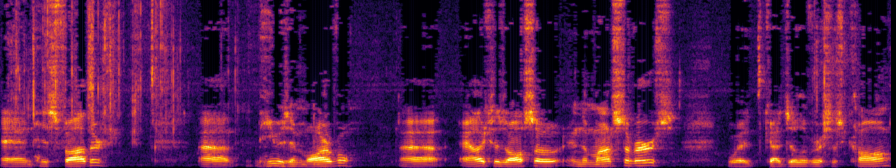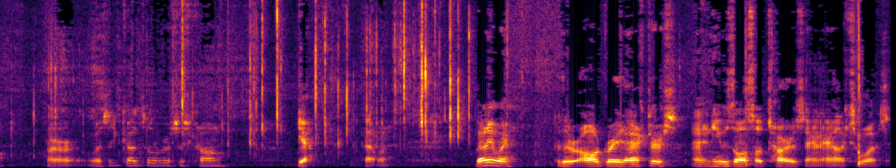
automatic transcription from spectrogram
and his father. Uh, he was in Marvel. Uh, Alex is also in the MonsterVerse with Godzilla vs. Kong. Or was it Godzilla vs. Kong? Yeah, that one. But anyway, they're all great actors, and he was also Tarzan, Alex was.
